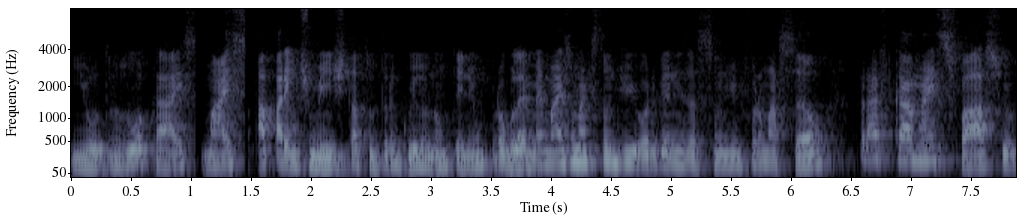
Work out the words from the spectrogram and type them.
em outros locais, mas aparentemente está tudo tranquilo, não tem nenhum problema. É mais uma questão de organização de informação para ficar mais fácil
